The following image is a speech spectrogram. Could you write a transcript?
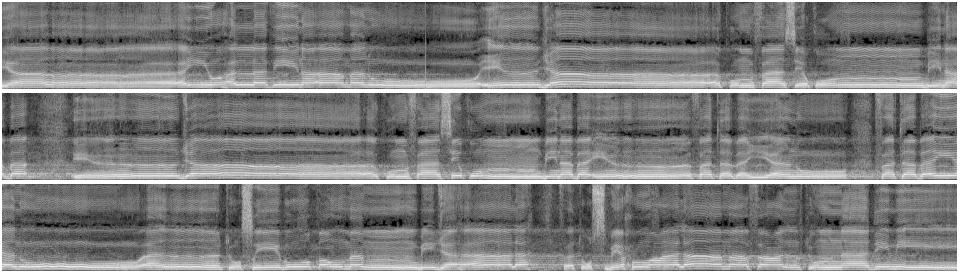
يا أيها الذين آمنوا إن جاءكم فاسق بنبأ إن جاءكم فاسق بنبأ فتبينوا فتبينوا تصيبوا قوما بجهالة فتصبحوا على ما فعلتم نادمين.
